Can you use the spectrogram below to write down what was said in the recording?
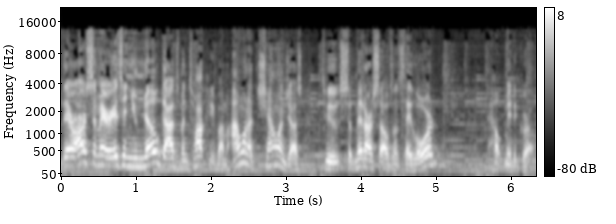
there are some areas, and you know God's been talking to you about them. I want to challenge us to submit ourselves and say, Lord, help me to grow.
